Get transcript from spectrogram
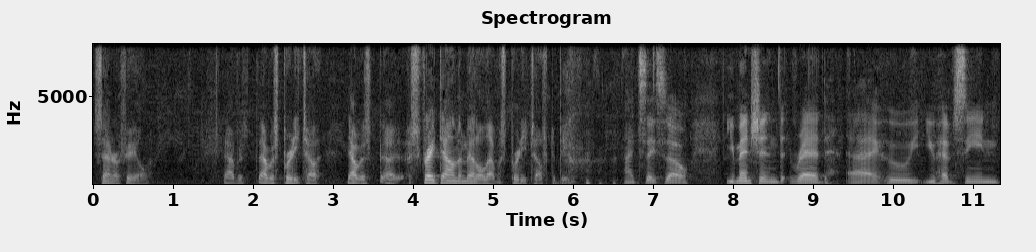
center field. That was that was pretty tough. That was uh, straight down the middle. That was pretty tough to beat. I'd say so. You mentioned Red, uh, who you have seen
